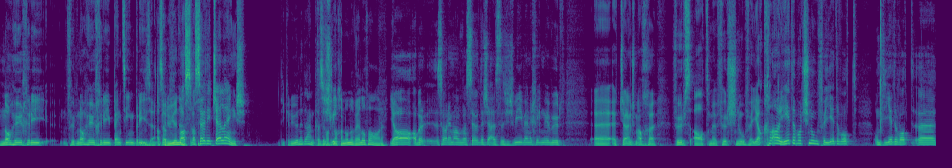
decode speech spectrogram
noch höhere, für noch höhere Benzinpreise? Also, Grünen. was, was soll die Challenge? Die Grünen denken, Das du ist kannst wie- nachher nur noch Velo fahren. Ja, aber sorry mal, was soll der Scheiß? Das ist wie wenn ich irgendwie würde äh, eine Challenge machen fürs Atmen, fürs Schnaufen. Ja klar, jeder will schnaufen, jeder will und jeder will äh,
